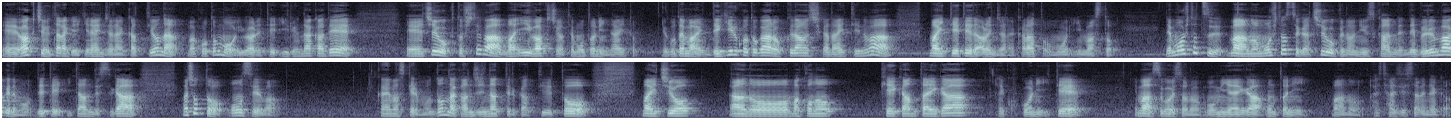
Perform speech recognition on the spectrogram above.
えー、ワクチン打たなきゃいけないんじゃないかっていうようなことも言われている中で、えー、中国としてはまあいいワクチンを手元にないということで、まあ、できることがロックダウンしかないっていうのは、まあ、一定程度あるんじゃないかなと思いますと。でもう一つ、まあ、あのもう一つが中国のニュース関連でブルームバーグでも出ていたんですが、まあ、ちょっと音声は変えますけれどもどんな感じになってるかっていうと、まあ、一応あの、まあ、この警官隊がここにいて、まあ、すごいそのもみ合いが本当に、まあ、あの再生されないか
